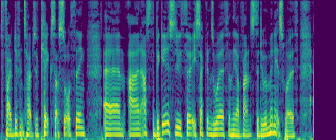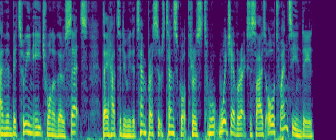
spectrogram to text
five different types of kicks, that sort of thing, um, and asked the beginners to do 30 seconds worth and the advanced to do a minute's worth, and then between each one of those sets, they had to do either 10 press ups, 10 squat thrusts, whichever exercise, or 20 indeed,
